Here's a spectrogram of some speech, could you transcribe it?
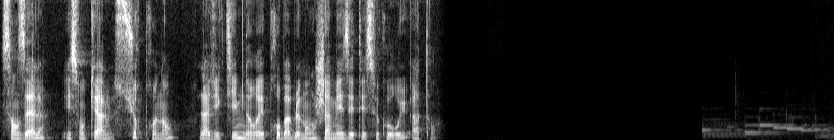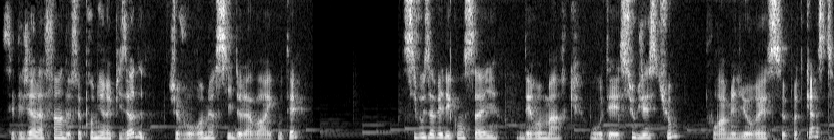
Sans elle et son calme surprenant, la victime n'aurait probablement jamais été secourue à temps. C'est déjà la fin de ce premier épisode. Je vous remercie de l'avoir écouté. Si vous avez des conseils, des remarques ou des suggestions pour améliorer ce podcast,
